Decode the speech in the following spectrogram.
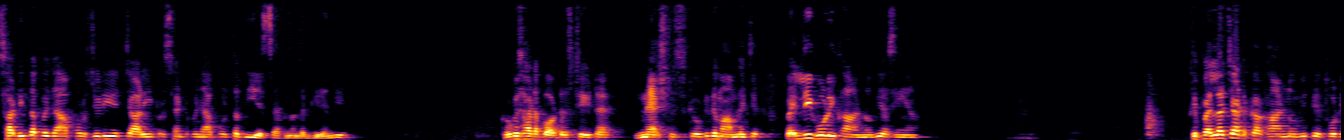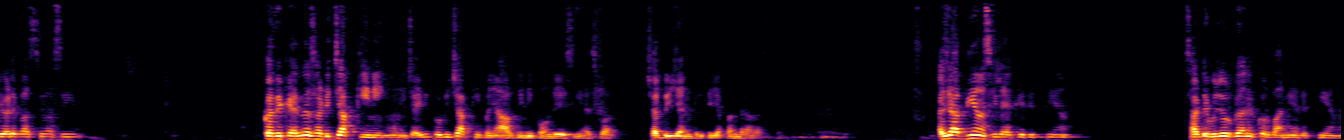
ਸਾਡੀ ਤਾਂ ਪੰਜਾਬ ਪੁਲਿਸ ਜਿਹੜੀ ਹੈ 40% ਪੰਜਾਬ ਪੁਲਿਸ ਤਾਂ ਬੀਐਸਐਫ ਨਾਲ ਲੱਗੀ ਰਹਿੰਦੀ ਹੈ। ਕਿਉਂਕਿ ਸਾਡਾ ਬਾਰਡਰ ਸਟੇਟ ਹੈ ਨੈਸ਼ਨਲ ਸਿਕਿਉਰਿਟੀ ਦੇ ਮਾਮਲੇ 'ਚ ਪਹਿਲੀ ਗੋਲੀ ਖਾਣ ਨੂੰ ਵੀ ਅਸੀਂ ਆ ਤੇ ਪਹਿਲਾ ਝਟਕਾ ਖਾਣ ਨੂੰ ਵੀ ਤੇ ਤੁਹਾਡੇ ਵਾਲੇ ਪਾਸਿਓਂ ਅਸੀਂ ਕਦੇ ਕਹਿੰਦੇ ਸਾਡੀ ਝਾਕੀ ਨਹੀਂ ਹੋਣੀ ਚਾਹੀਦੀ, ਤੁਹਾਡੀ ਝਾਕੀ ਪੰਜਾਬ ਦੀ ਨਹੀਂ ਪਾਉਂਦੇ ਅਸੀਂ ਇਸ ਵਾਰ 26 ਜਨਵਰੀ ਤੇ ਜਾਂ 15 ਅਗਸਤ ਤੇ। ਆਜ਼ਾਦੀਆਂ ਅਸੀਂ ਲੈ ਕੇ ਦਿੱਤੀਆਂ, ਸਾਡੇ ਬਜ਼ੁਰਗਾਂ ਨੇ ਕੁਰਬਾਨੀਆਂ ਦਿੱਤੀਆਂ।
